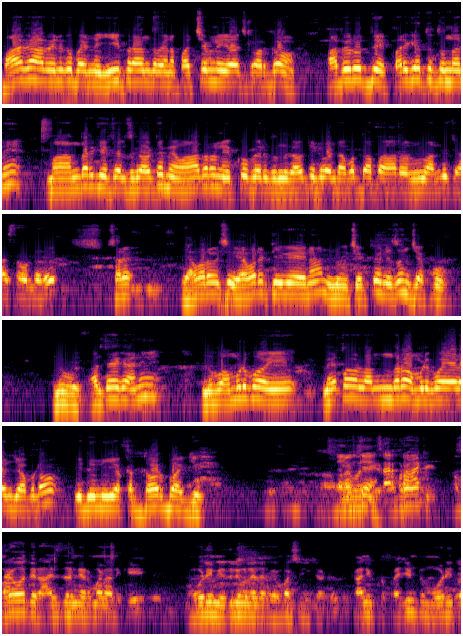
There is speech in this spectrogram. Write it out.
బాగా వెనుకబడిన ఈ ప్రాంతమైన పశ్చిమ నియోజకవర్గం అభివృద్ధి పరిగెత్తుతుందని మా అందరికీ తెలుసు కాబట్టి మేము ఆదరణ ఎక్కువ పెరుగుతుంది కాబట్టి ఇటువంటి అబద్ధాపారాలను అన్నీ చేస్తూ ఉంటారు సరే ఎవరు ఎవరి టీవీ అయినా నువ్వు చెప్పే నిజం చెప్పు. నువ్వు అంతేగాని నువ్వు అమ్ముడిపోయి మిగతా వాళ్ళందరూ అమ్ముడిపోయాడని చెప్పడం ఇది నీ యొక్క దౌర్భాగ్యం. అమరావతి రాజధాని నిర్మాణానికి మోడీ నిధులు ఇవ్వలేదని విమర్శించాడు. కానీ ఇప్పుడు ప్రజెంట్ మోడీతో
